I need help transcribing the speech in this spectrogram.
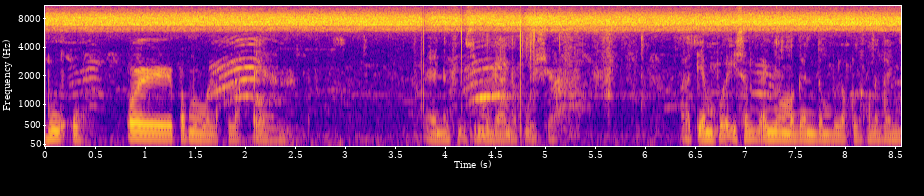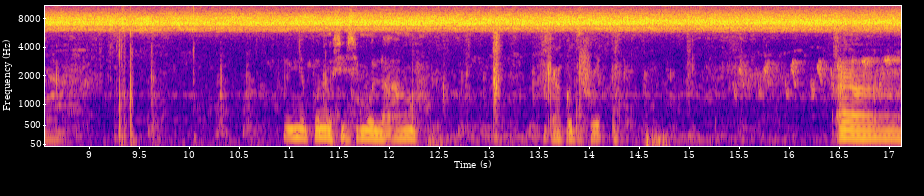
buko or pamumulaklak, ayan. Ayan, nagsisimula na po siya. At yan po isang ganyang magandang bulaklak na ganyan. Ganyan po nagsisimula ang dragon fruit. Ah,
